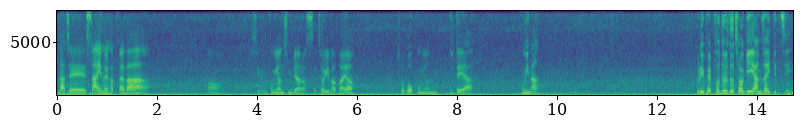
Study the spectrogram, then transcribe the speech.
낮에 사인회 갔다가 어 지금 공연 준비하러 왔어요. 저기 봐봐요. 저거 공연 무대야. 보이나? 우리 베프들도 저기 앉아 있겠지?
